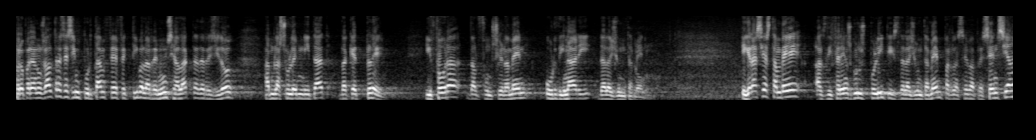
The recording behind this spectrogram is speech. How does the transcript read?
Però per a nosaltres és important fer efectiva la renúncia a l'acte de regidor amb la solemnitat d'aquest ple i fora del funcionament ordinari de l'Ajuntament. I gràcies també als diferents grups polítics de l'Ajuntament per la seva presència.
